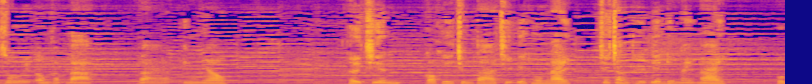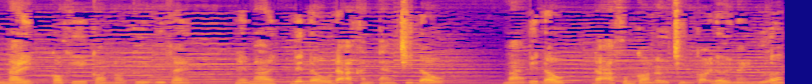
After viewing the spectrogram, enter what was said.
rồi ông gặp bà và yêu nhau. Thời chiến, có khi chúng ta chỉ biết hôm nay, chứ chẳng thể biết được ngày mai. Hôm nay có khi còn nói cười vui vẻ, ngày mai biết đâu đã khăn tang chít đầu, mà biết đâu đã không còn ở trên cõi đời này nữa.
